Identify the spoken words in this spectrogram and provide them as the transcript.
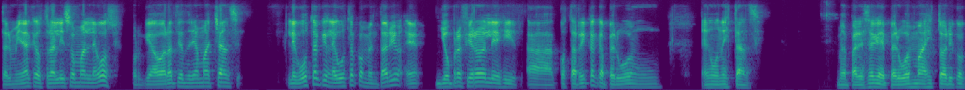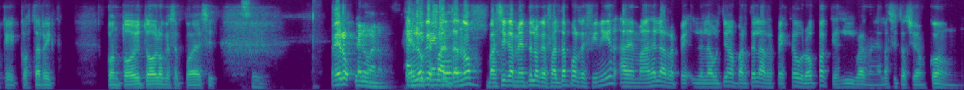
Termina que Australia hizo mal negocio, porque ahora tendría más chance le gusta a quien le gusta el comentario, eh, yo prefiero elegir a Costa Rica que a Perú en, en una instancia. Me parece que Perú es más histórico que Costa Rica, con todo y todo lo que se puede decir. Sí. Pero, Pero bueno, es lo que tengo... falta, ¿no? Básicamente lo que falta por definir, además de la, de la última parte de la repesca de Europa, que es bueno, ya la situación con,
